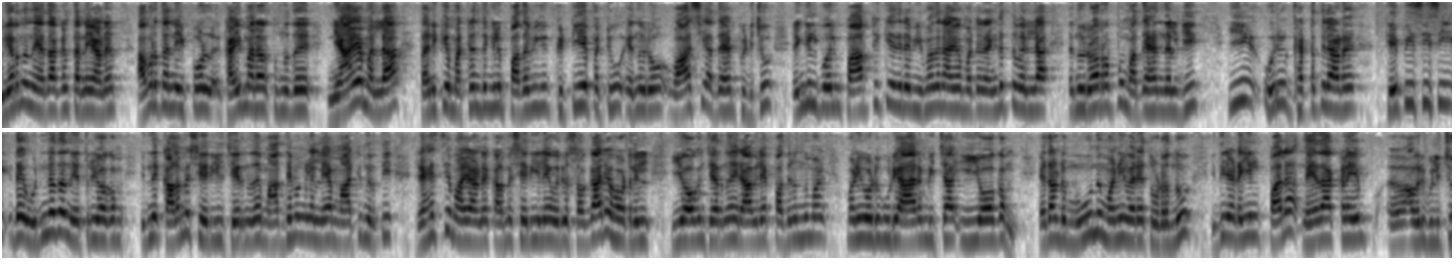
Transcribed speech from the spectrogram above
ഉയർന്ന നേതാക്കൾ തന്നെയാണ്. അവർ തന്നെ ഇപ്പോൾ കൈമലർത്തുന്നത് ന്യായമല്ല തനിക്ക് മറ്റെന്തെങ്കിലും പദവി കിട്ടിയേ പറ്റൂ എന്നൊരു വാശി അദ്ദേഹം പിടിച്ചു. എങ്കിൽ പോലും പാർട്ടിക്കെതിരെ വിമതനായോ മറ്റോ രംഗത്ത് വരില്ല എന്നൊരു ഉറപ്പും അദ്ദേഹം നൽകി. ഈ ഒരു ഘട്ടത്തിലാണ് കെ പി സി സിയുടെ ഉന്നത നേതൃയോഗം ഇന്ന് കളമശ്ശേരിയിൽ ചേരുന്നത്. മാധ്യമങ്ങളെല്ലാം മാറ്റി നിർത്തി രഹസ്യമായാണ് കളമശ്ശേരിയിലെ ഒരു സ്വകാര്യ ഹോട്ടലിൽ ഈ യോഗം ചേർന്നത്. രാവിലെ പതിനൊന്ന് മണി മണിയോടുകൂടി ആരംഭിച്ച ഈ യോഗം ഏതാണ്ട് മൂന്ന് മണി വരെ തുടർന്നു. ഇതിനിടയിൽ പല നേതാക്കളെയും അവർ വിളിച്ചു.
